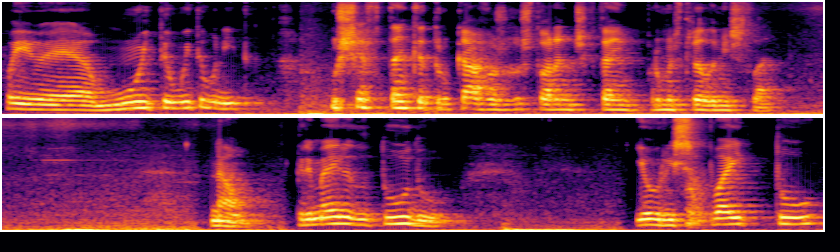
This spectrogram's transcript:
foi eh, muito, muito bonito. O chefe Tanca trocava os restaurantes que tem por uma estrela Michelin. Não, primeiro de tudo, eu respeito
